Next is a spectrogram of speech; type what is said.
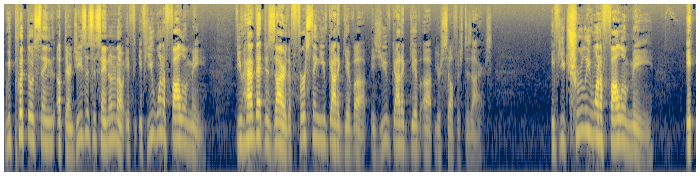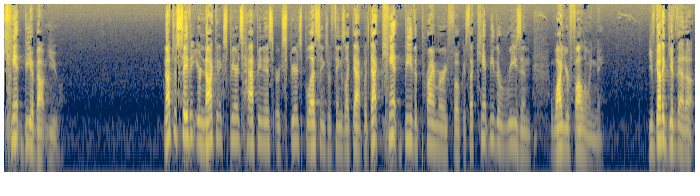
we put those things up there. And Jesus is saying, no, no, no. If, if you want to follow me, if you have that desire, the first thing you've got to give up is you've got to give up your selfish desires. If you truly want to follow me, it can't be about you. Not to say that you're not going to experience happiness or experience blessings or things like that, but that can't be the primary focus. That can't be the reason why you're following me. You've got to give that up.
